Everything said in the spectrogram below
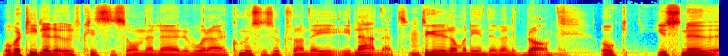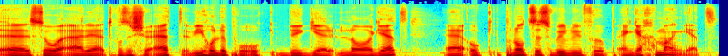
vår partiledare Ulf Kristersson eller våra kommunstyrelseordförande i, i länet. Mm. Jag tycker det ramade in det väldigt bra. Mm. Och just nu eh, så är det 2021, vi håller på och bygger laget. Eh, och på något sätt så vill vi få upp engagemanget.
